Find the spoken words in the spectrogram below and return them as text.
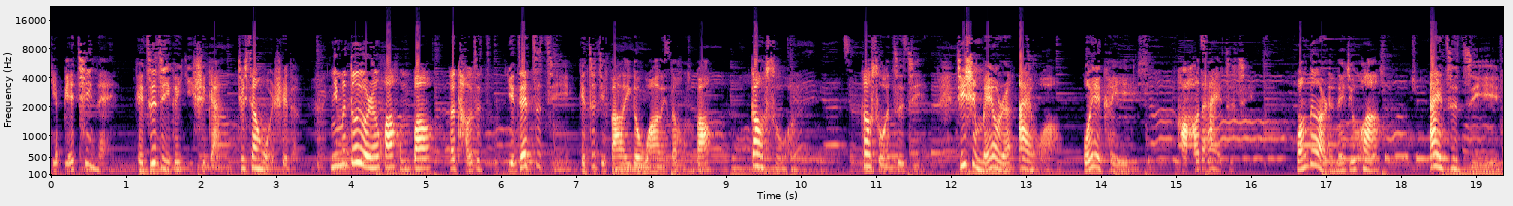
也别气馁，给自己一个仪式感，就像我似的。你们都有人发红包，那桃子也在自己给自己发了一个五二零的红包，告诉我，告诉我自己，即使没有人爱我，我也可以好好的爱自己。王德尔的那句话：“爱自己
